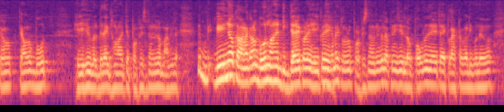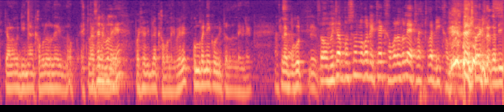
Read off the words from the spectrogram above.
তেওঁলোক তেওঁলোক বহুত হেৰি হৈ গ'ল বেলেগ ধৰণৰ এতিয়া প্ৰফেচনেল মানুহবিলাক বি- বিভিন্ন কাৰণে কাৰণ বহুত মানুহে দিগদাৰী কৰে হেৰি কৰে সেইকাৰণে তেওঁলোক প্ৰফেচনেল হৈ গ'লে আপুনি যদি লগ পাবলৈ যায় এতিয়া এক লাখ টকা দিব লাগিব তেওঁলোকক ডিনাৰ খাবলৈ হ'লে লগ এক লাখ দিব লাগে? পইচা দি পেলাই খাব লাগিব সেইটো কোম্পানীয়ে কৰি পেলালে এইবিলাক। বহুত অমিতাভ বচ্চনৰ লগত এতিয়া খাবলৈ গ'লে এক লাখ টকা দি খাব। এক লাখ টকা দি।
